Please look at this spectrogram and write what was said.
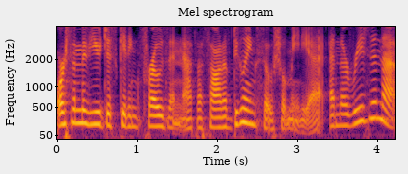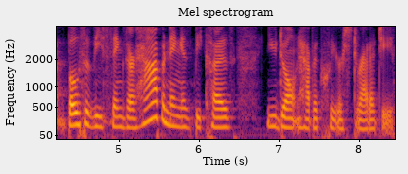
Or some of you just getting frozen at the thought of doing social media. And the reason that both of these things are happening is because you don't have a clear strategy.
